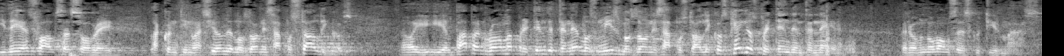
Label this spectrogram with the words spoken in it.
ideas falsas sobre la continuación de los dones apostólicos. ¿no? Y, el Papa en Roma pretende tener los mismos dones apostólicos que ellos pretenden tener. Pero no vamos a discutir más.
